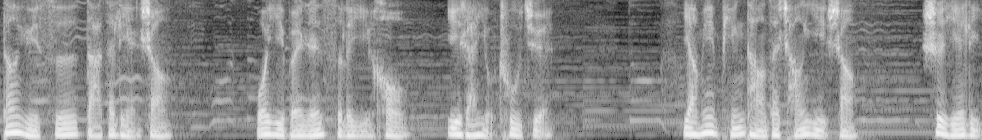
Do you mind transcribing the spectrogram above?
当雨丝打在脸上，我以为人死了以后依然有触觉。仰面平躺在长椅上，视野里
